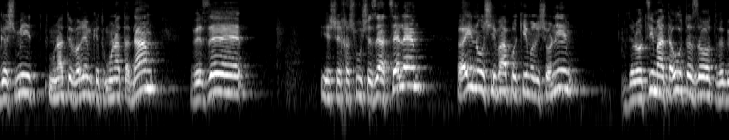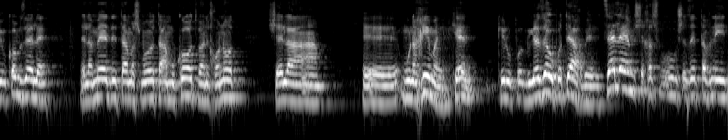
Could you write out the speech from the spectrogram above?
גשמית, תמונת איברים כתמונת אדם, וזה, יש שחשבו שזה הצלם, ראינו שבעה פרקים הראשונים, זה להוציא מהטעות הזאת ובמקום זה ללמד את המשמעויות העמוקות והנכונות של המונחים האלה, כן? כאילו בגלל זה הוא פותח בצלם שחשבו שזה תבנית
